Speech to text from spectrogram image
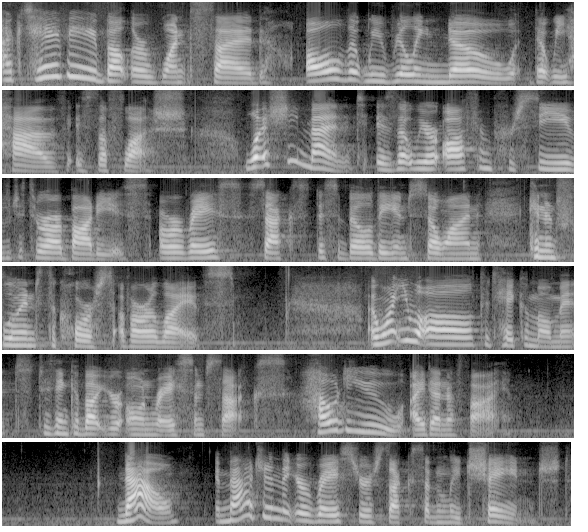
Octavia Butler once said, all that we really know that we have is the flesh. What she meant is that we are often perceived through our bodies. Our race, sex, disability, and so on can influence the course of our lives. I want you all to take a moment to think about your own race and sex. How do you identify? Now, imagine that your race or your sex suddenly changed.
